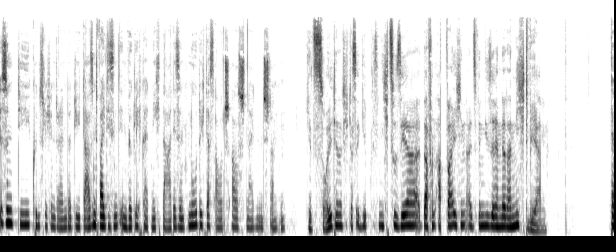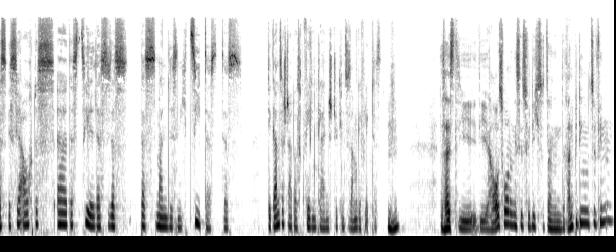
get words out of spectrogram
sind die künstlichen Ränder, die da sind, weil die sind in Wirklichkeit nicht da. Die sind nur durch das Aus- Ausschneiden entstanden. jetzt sollte natürlich das Ergebnis nicht so sehr davon abweichen, als wenn diese Ränder da nicht wären. Das ist ja auch das, äh, das Ziel, dass, das, dass man das nicht sieht, dass das, die ganze Stadt aus vielen kleinen Stückchen zusammengeflickt ist. Mhm. Das heißt, die, die Herausforderung ist es für dich, sozusagen Randbedingungen zu finden,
